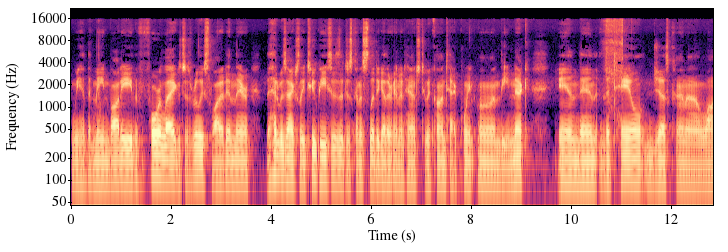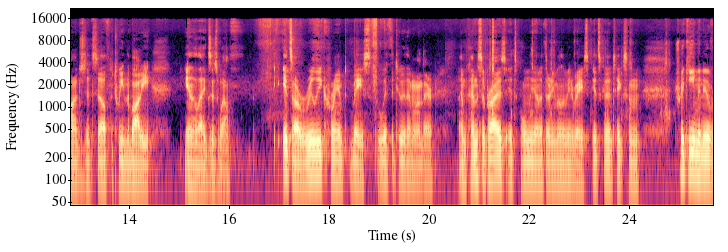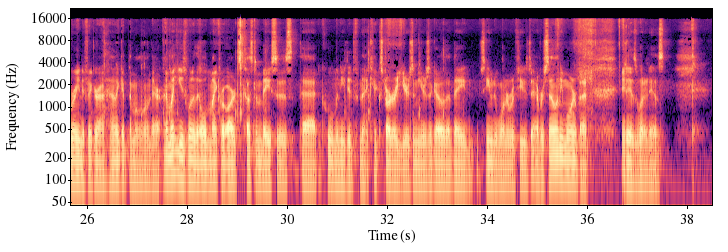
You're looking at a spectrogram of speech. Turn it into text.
We had the main body, the four legs just really slotted in there. The head was actually two pieces that just kind of slid together and attached to a contact point on the neck. And then the tail just kind of lodged itself between the body and the legs as well. It's a really cramped base with the two of them on there. I'm kind of surprised it's only on a 30 millimeter base. It's going to take some tricky maneuvering to figure out how to get them all on there. I might use one of the old Micro Arts custom bases that Cool Mini did from that Kickstarter years and years ago that they seem to want to refuse to ever sell anymore, but it is what it is.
